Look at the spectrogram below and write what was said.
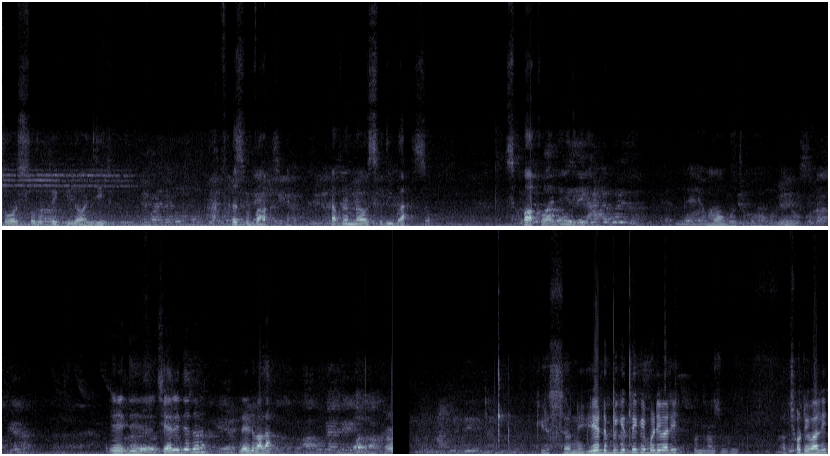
સોળસો રૂપિયા કિલો અંજીર. આપણે શું ભાવ છે? આપણે નવ સુધી બારસો. શોખ હોય ને એથી લાવવાનો એટલે મોંઘું તો મોંઘું લેવું પડે એ દે ચેરી દે દો ને રેડ वाला केसरनी ये डब्बी कितने की बड़ी वाली पंद्रह सौ की और छोटी वाली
